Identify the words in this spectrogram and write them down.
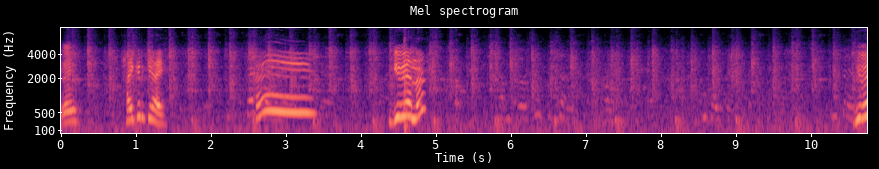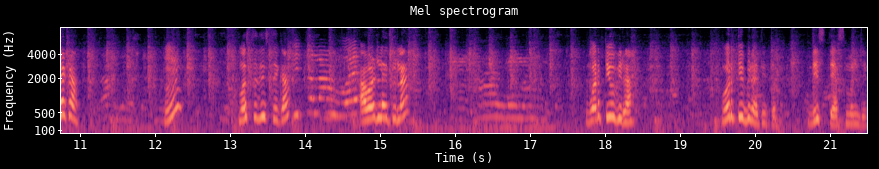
ए हाय कर की हाय. हाय. घेऊया ना? घेऊया का? मस्त दिसते का? आवडलंय तुला? वरती उभी राहा. वरती उभी राहा तिथं. दिसतेस म्हणजे.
